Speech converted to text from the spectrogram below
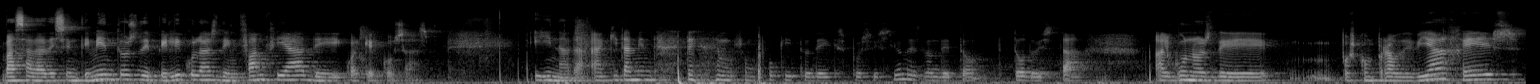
basada de sentimientos, de películas, de infancia, de cualquier cosa. Y nada, aquí también tenemos un poquito de exposiciones donde todo está, algunos de, pues comprado de viajes,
